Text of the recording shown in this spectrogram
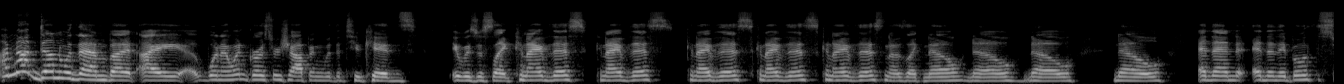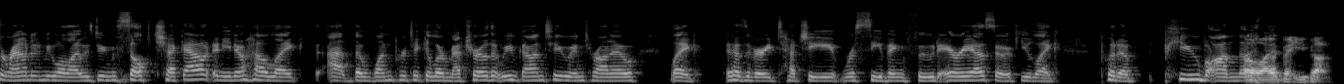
I'm not done with them, but I when I went grocery shopping with the two kids, it was just like, can I have this? Can I have this? Can I have this? Can I have this? Can I have this? And I was like, no, no, no, no. And then and then they both surrounded me while I was doing the self checkout. And you know how like at the one particular metro that we've gone to in Toronto, like it has a very touchy receiving food area. So if you like put a pube on the Oh, I bet you got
